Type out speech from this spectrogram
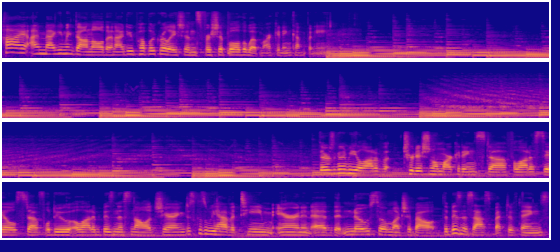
Hi, I'm Maggie McDonald and I do public relations for Schipul, the web marketing company. There's going to be a lot of traditional marketing stuff, a lot of sales stuff. We'll do a lot of business knowledge sharing just because we have a team, Aaron and Ed, that know so much about the business aspect of things.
